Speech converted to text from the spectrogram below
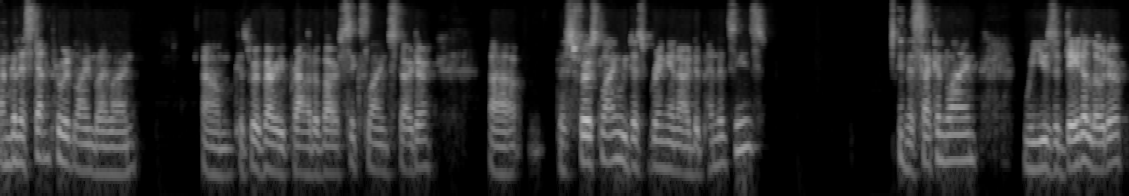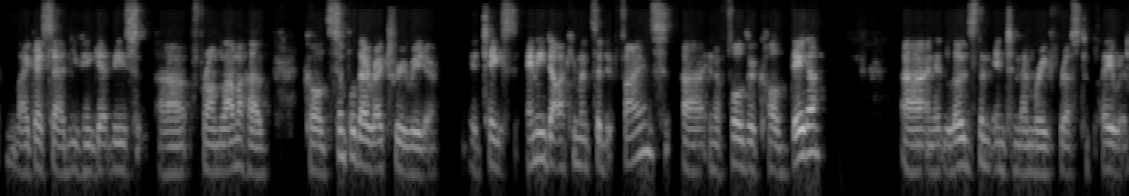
I'm going to step through it line by line because um, we're very proud of our six line starter. Uh, this first line, we just bring in our dependencies. In the second line, we use a data loader. Like I said, you can get these uh, from Llama Hub called Simple Directory Reader. It takes any documents that it finds uh, in a folder called data, uh, and it loads them into memory for us to play with.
